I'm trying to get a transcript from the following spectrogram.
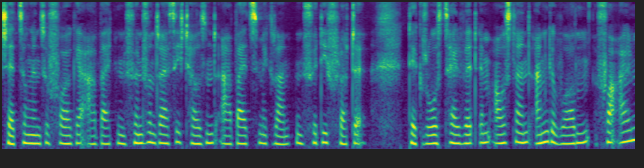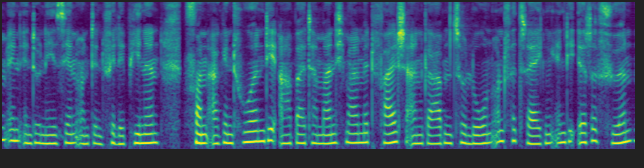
Schätzungen zufolge arbeiten 35.000 Arbeitsmigranten für die Flotte. Der Großteil wird im Ausland angeworben, vor allem in Indonesien und den Philippinen, von Agenturen, die Arbeiter manchmal mit Falschangaben zu Lohn und Verträgen in die Irre führen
